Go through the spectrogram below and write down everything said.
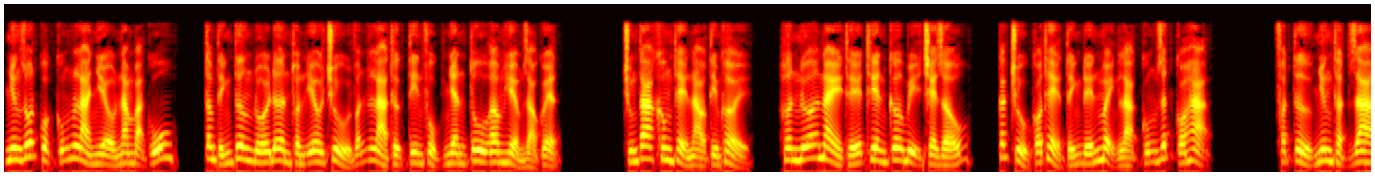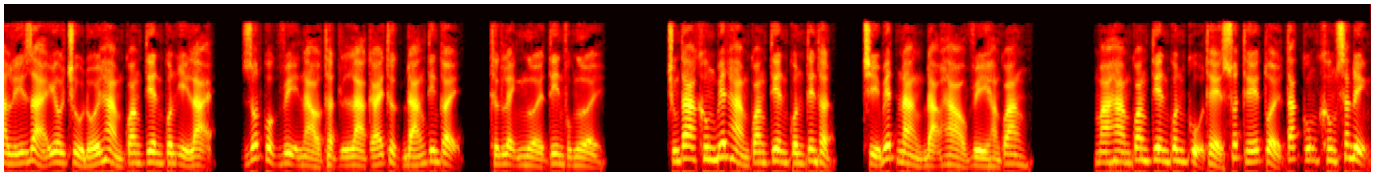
nhưng rốt cuộc cũng là nhiều năm bạn cũ, tâm tính tương đối đơn thuần yêu chủ vẫn là thực tin phục nhân tu âm hiểm rào quyệt. Chúng ta không thể nào tìm khởi, hơn nữa này thế thiên cơ bị che giấu, các chủ có thể tính đến mệnh lạc cũng rất có hạn. Phật tử nhưng thật ra lý giải yêu chủ đối hàm quang tiên quân ỉ lại, rốt cuộc vị nào thật là cái thực đáng tin cậy, thực lệnh người tin phục người. Chúng ta không biết hàm quang tiên quân tên thật, chỉ biết nàng đạo hào vì hàm quang. Mà hàm quang tiên quân cụ thể xuất thế tuổi tác cũng không xác định,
